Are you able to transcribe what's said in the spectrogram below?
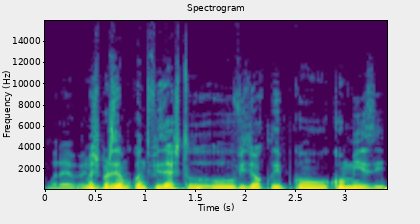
whatever. Mas por exemplo, quando fizeste o, o videoclipe com, com o Mizzy,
